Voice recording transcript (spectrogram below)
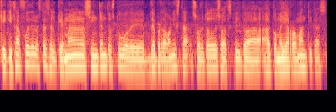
que quizá fue de los tres el que más intentos tuvo de, de protagonista, sobre todo eso adscrito a, comedias románticas,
